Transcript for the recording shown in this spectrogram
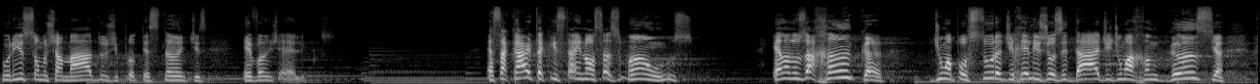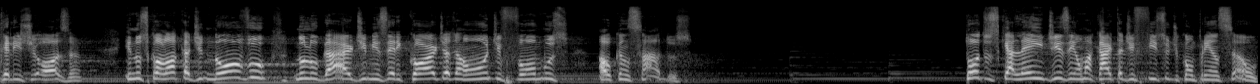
Por isso somos chamados de protestantes evangélicos. Essa carta que está em nossas mãos, ela nos arranca de uma postura de religiosidade, de uma arrogância religiosa, e nos coloca de novo no lugar de misericórdia da onde fomos alcançados. Todos que além dizem é uma carta difícil de compreensão.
